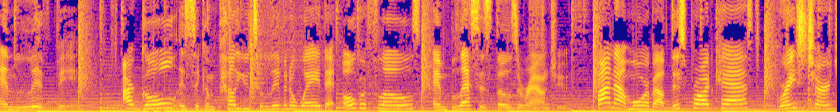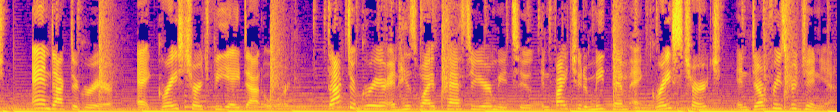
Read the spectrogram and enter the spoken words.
and live big. Our goal is to compel you to live in a way that overflows and blesses those around you. Find out more about this broadcast, Grace Church, and Dr. Grier at gracechurchva.org. Dr. Grier and his wife, Pastor Yermutu, invite you to meet them at Grace Church in Dumfries, Virginia,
